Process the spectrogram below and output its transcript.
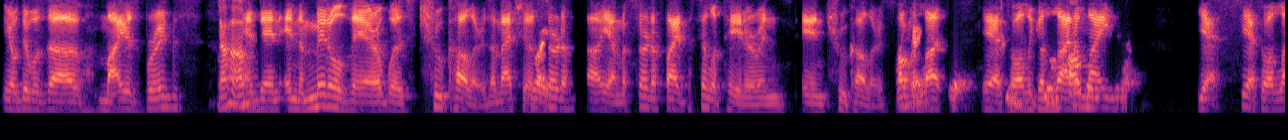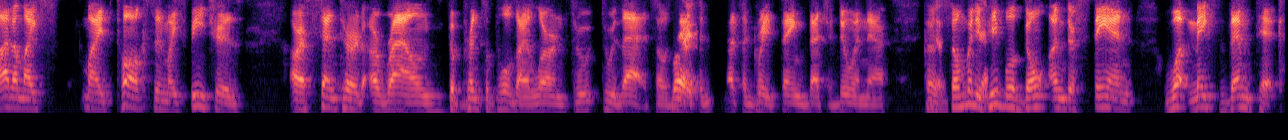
you know, there was uh Myers Briggs, Uh-huh. and then in the middle there was True Colors. I'm actually a Right. certi- uh, yeah, I'm a certified facilitator in in True Colors. Like Okay. a lot, yeah. So like a lot of my yes, yeah. So a lot of my my talks and my speeches are centered around the principles I learned through through that. So Right. that's a, that's a great thing that you're doing there because so many Yeah. people don't understand what makes them tick.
